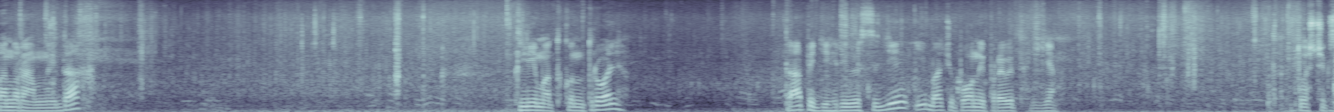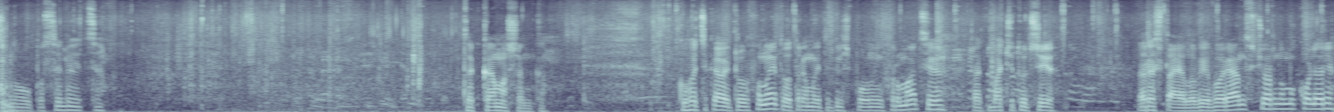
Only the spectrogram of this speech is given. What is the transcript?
Панорамний дах. Клімат-контроль та підігріви сидінь і бачу повний привід є. Дощик знову посилюється. Така машинка. Кого цікавить, телефонуйте, отримайте більш повну інформацію. Так, бачу тут ще рестайловий варіант в чорному кольорі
